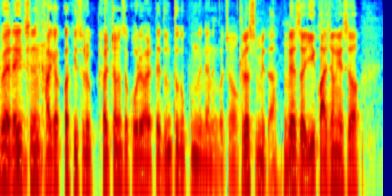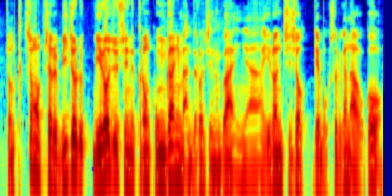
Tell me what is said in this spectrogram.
왜 LH는 가격과 기술을 결정해서 고려할 때 눈 뜨고 뽑느냐는 거죠. 그렇습니다. 음. 그래서 이 과정에서 좀 특정 업체를 미저, 밀어줄 수 있는 그런 공간이 만들어지는 거 아니냐 이런 지적의 목소리가 나오고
